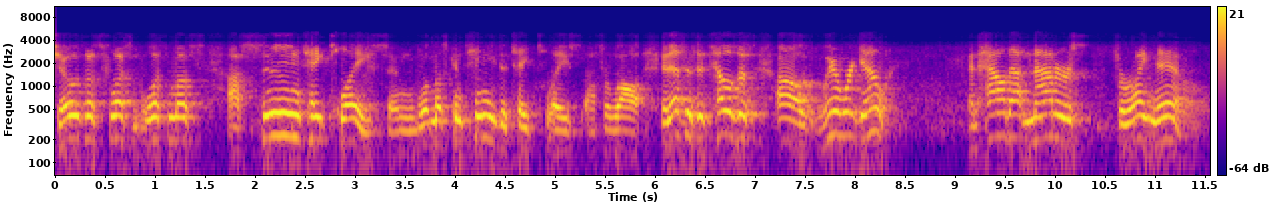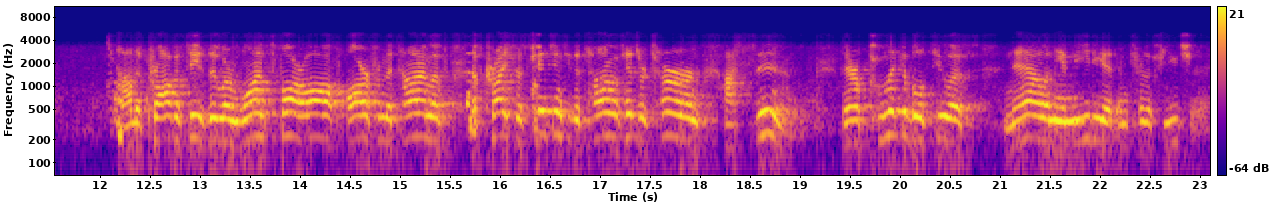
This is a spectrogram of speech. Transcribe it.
shows us what, what must soon take place and what must continue to take place uh, for a while. In essence, it tells us uh, where we're going and how that matters for right now. Uh, the prophecies that were once far off are from the time of, of Christ's ascension to the time of his return uh, soon. They're applicable to us now in the immediate and for the future.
